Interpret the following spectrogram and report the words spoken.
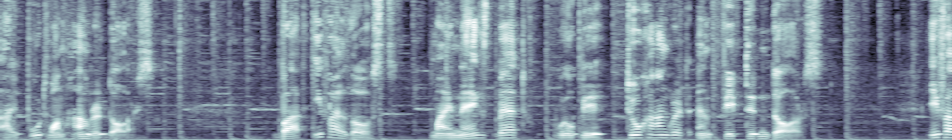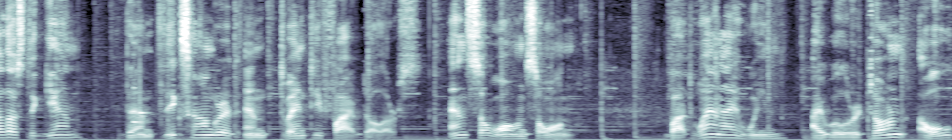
I put $100. But if I lost, my next bet will be $215. If I lost again, then $625 and so on and so on. But when I win, I will return all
